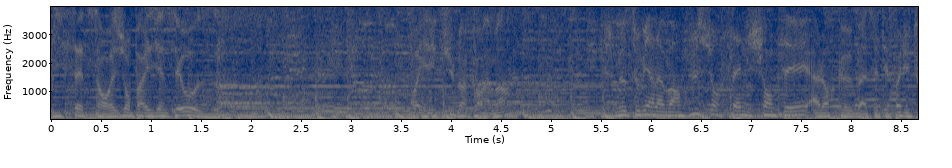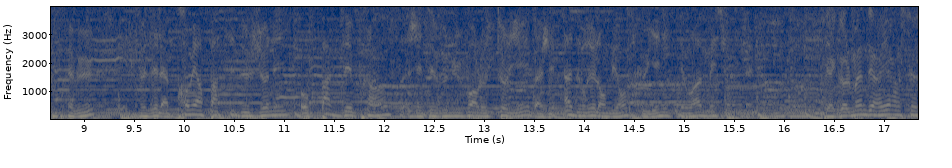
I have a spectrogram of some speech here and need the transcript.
Bicêtre, c'est en région parisienne, c'est Ose. Il y a des tubes hein, quand même. Hein. Je me souviens l'avoir vu sur scène chanter alors que bah, c'était pas du tout prévu. Il faisait la première partie de Johnny au Parc des Princes. J'étais venu voir le taulier, bah, j'ai adoré l'ambiance que Yannick Noah met sur scène. Il y a Goldman derrière cette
